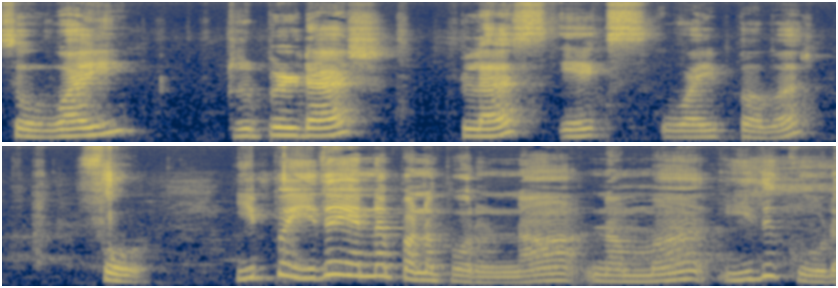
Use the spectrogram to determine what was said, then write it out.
so y triple dash plus x y power four இப்போ இதை என்ன பண்ண போகிறோம்னா நம்ம இது கூட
